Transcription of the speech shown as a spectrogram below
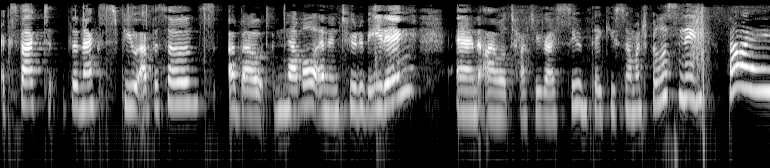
expect the next few episodes about Neville and intuitive eating. And I will talk to you guys soon. Thank you so much for listening. Bye.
